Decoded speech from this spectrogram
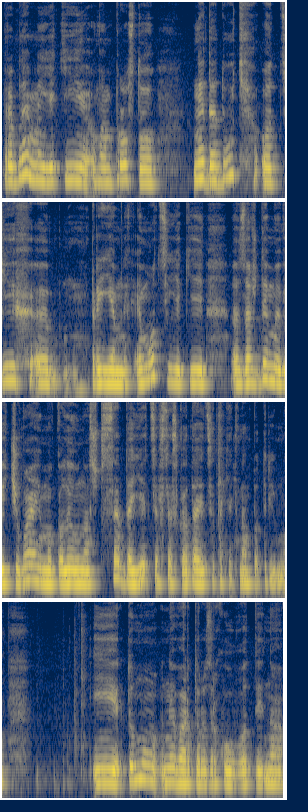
проблеми, які вам просто не дадуть от тих е, приємних емоцій, які е, завжди ми відчуваємо, коли у нас все вдається, все складається так, як нам потрібно. І тому не варто розраховувати на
